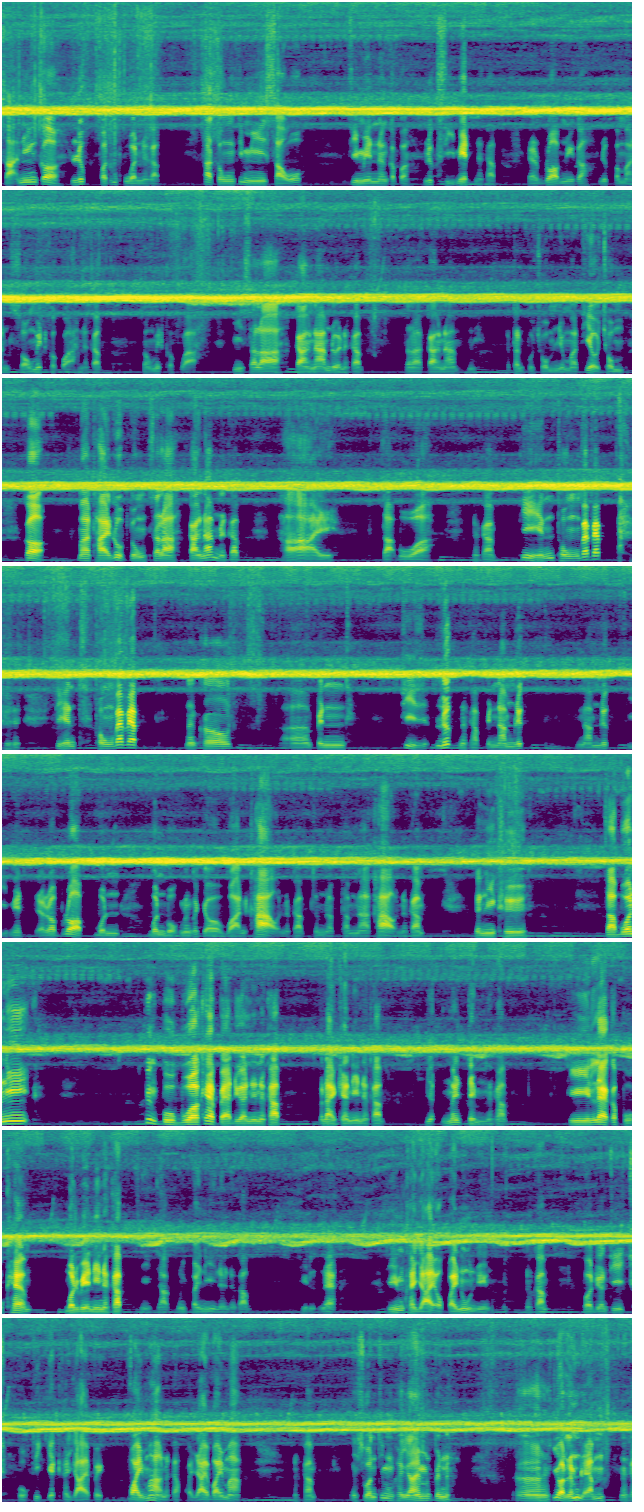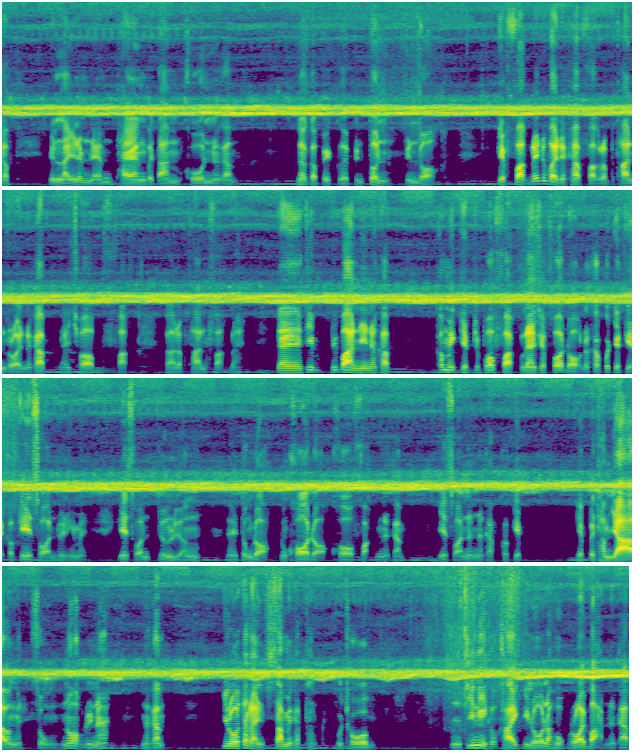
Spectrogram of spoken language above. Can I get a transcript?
สระนี้ก็ลึกพอสมควรนะครับ ถ้าตรงที่มีเสาซีเมนต์นั่นก็ปะลึกสี่เมตรนะครับ แต่รอบนี้ก็ลึกประมาณสองเมตรกว่าๆนะครับสองเมตรกว่าๆ มีศาลากลางน้ำด้วยนะครับศาลากลางน้ำนี่ท่านผู้ชมอยู่มาเที่ยวชม ก็มาถ่ายรูปตรงศาลากลางน้ำนะครับ ถ่ายสะบัวนะครับ ที่เห็นธงแวบๆที่เห็นธงแวบๆนั่นเขาอ่าเป็นที่ลึกนะครับเป็นน้ำลึกน้ำลึก 4 เมตรแต่รอบๆบบน บนบกนั้นก็จะหวานข้าวนะครับสำหรับทำนาข้าวนะครับแต่นี่คือสาบัวนี้เพิ่งปลูกบัวแค่ 8 เดือนนี่นะครับก็ได้แค่นี้นะครับยังไม่เต็มนะครับ ทีแรกก็ปลูกแค่บริเวณนี้นะครับนี่จากนี้ไปนี่เลยนะครับ ทีแรก ทีนี้มันขยายออกไปนู่นเองนะครับ พอเดือนที่หกที่เจ็ดขยายไปไวมากนะครับ ขยายไวมาก นะครับไอ้ส่วนที่มันขยายมันเป็นออยอดแหลมๆนะครับ เป็นไหลแหลมๆแทงไปตามโคนนะครับ แล้วก็ไปเกิดเป็นต้นเป็นดอก เก็บฝักได้ด้วยนะครับ ฝักรับประทานอร่อยนะครับใครชอบฝักการรับประทานฝักได้แต่ที่ที่บ้านนี้นะครับเขาไม่เก็บเฉพาะฝักและเฉพาะดอกนะครับ ก็จะเก็บเกสรด้วยเห็นไหม เกสรเหลืองๆเอ่อตรงดอกตรงคอดอกคอฝักนะครับ เกสรนั้นนะครับเขาเก็บเก็บไปทำยาว่างั้นส่งนอกด้วยนะนะครับ กิโลเท่าไหร่ซ้ำไหมครับท่านผู้ชมอืมที่นี่เขาขายกิโลละหกร้อยบาทนะครับ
